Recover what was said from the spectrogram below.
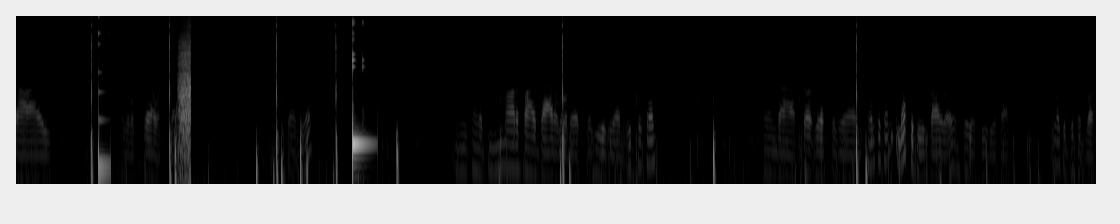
guy a little trail effect. Down here. And we kind of modified that a little bit. So he was around 8%. And uh, start with was around 10%. You can mess with these, by the way. I'm sure you'll see the effect. You like a different look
